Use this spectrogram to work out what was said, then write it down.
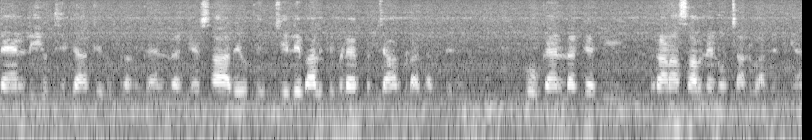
ਲੈਣ ਲਈ ਉੱਥੇ ਜਾ ਕੇ ਲੋਕਾਂ ਨੂੰ ਕਹਿਣ ਲੱਗ ਗਿਆ ਸਾਰੇ ਉੱਥੇ ਚੇਲੇ ਵਾਲ ਕੇ ਬੜਾ ਪ੍ਰਚਾਰ ਬੜਾ ਕਰਦੇ ਨੇ। ਉਹ ਕਹਿਣ ਲੱਗ ਗਿਆ ਕਿ ਰਾਣਾ ਸਾਹਿਬ ਨੇ ਨੋਚਾਂ ਲਵਾ ਦਿੱਤੀਆਂ।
